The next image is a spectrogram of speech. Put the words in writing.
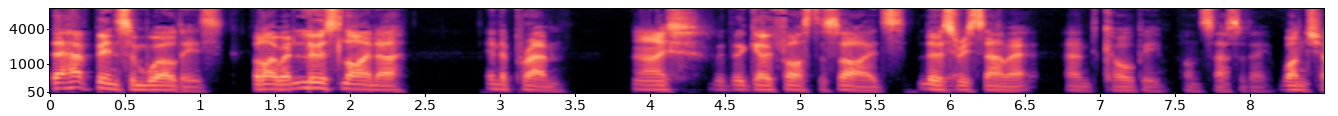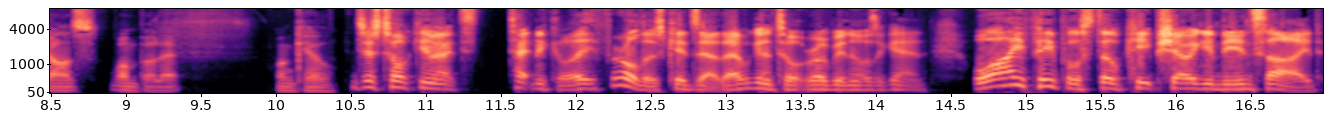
There have been some worldies, but I went Louis Lynagh in the Prem nice. with the go faster sides. Louis Yeah. Zammit and Kolbe on Saturday. One chance, one bullet, one kill. just talking about technically for all those kids out there, we're going to talk rugby nose again. Why people still keep showing him the inside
